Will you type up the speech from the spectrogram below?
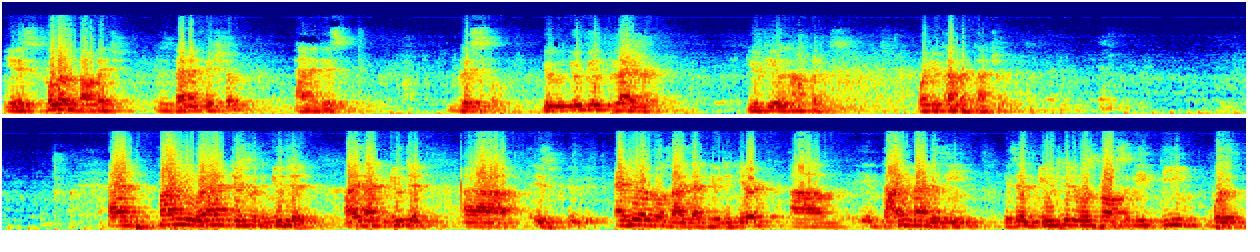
it is full of knowledge, it is beneficial, and it is blissful. You, you feel pleasure, you feel happiness when you come in touch with it. And finally, we're at just with Newton. Isaac Newton uh, is everyone knows Isaac Newton here. Um, in Time magazine, it says Newton was possibly the was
